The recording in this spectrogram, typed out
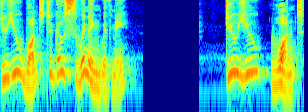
Do you want to go swimming with me? Do you want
